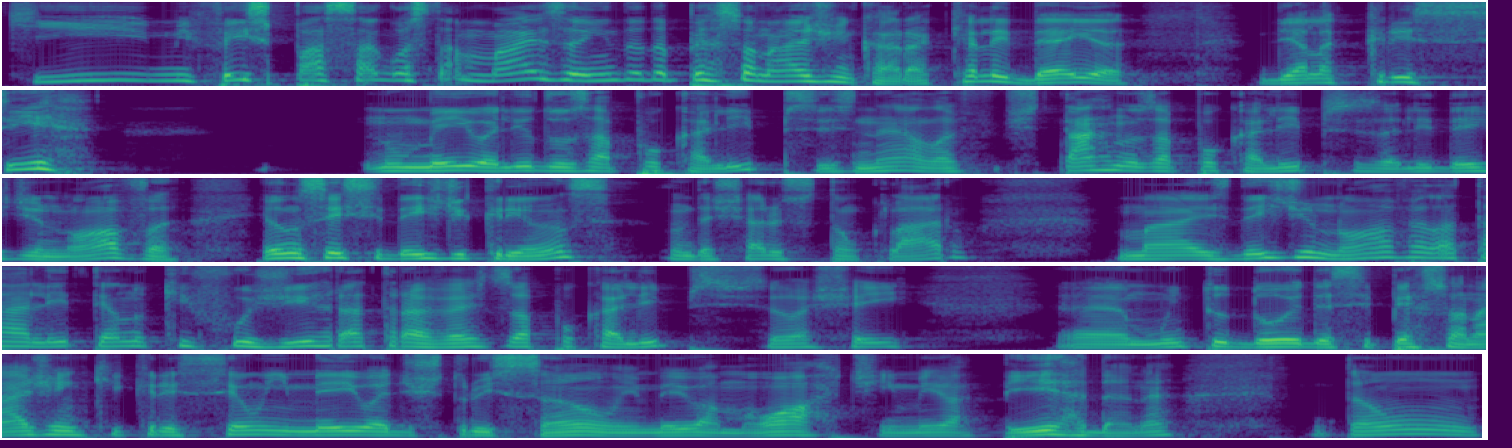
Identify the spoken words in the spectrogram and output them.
que me fez passar a gostar mais ainda da personagem, cara. Aquela ideia dela crescer no meio ali dos apocalipses, né? Ela estar nos apocalipses ali desde nova. Eu não sei se desde criança, não deixaram isso tão claro, mas desde nova ela tá ali tendo que fugir através dos apocalipses. Eu achei é, muito doido esse personagem que cresceu em meio à destruição, em meio à morte, em meio à perda, né? Então,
